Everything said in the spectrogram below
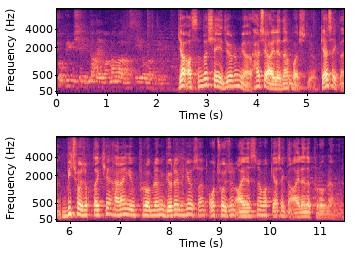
çok büyük bir şekilde hayvanlarla arası iyi olabiliyor. Ya aslında şey diyorum ya, her şey aileden başlıyor. Gerçekten bir çocuktaki herhangi bir problemi görebiliyorsan o çocuğun ailesine bak gerçekten aile de problemli.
